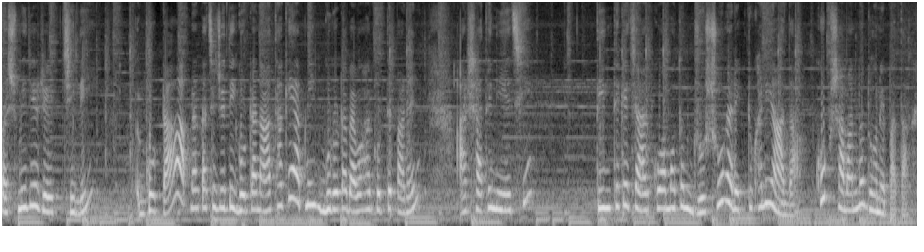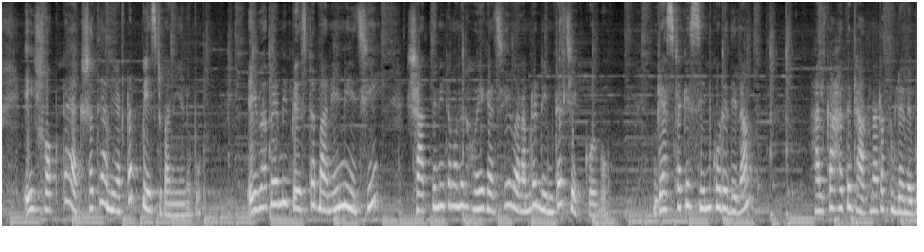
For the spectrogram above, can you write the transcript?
কাশ্মীরি রেড চিলি গোটা, আপনার কাছে যদি গোটা না থাকে, আপনি গুঁড়োটা ব্যবহার করতে পারেন। আর সাথে নিয়েছি তিন থেকে চার কোয়া মতন রসুন আর একটুখানি আদা, খুব সামান্য ধনে পাতা। এই সবটা একসাথে আমি একটা পেস্ট বানিয়ে নেব। এইভাবে আমি পেস্টটা বানিয়ে নিয়েছি। সাত মিনিট আমাদের হয়ে গেছে, এবার আমরা ডিমটা চেক করব। গ্যাসটাকে সিম করে দিলাম। হালকা হাতে ঢাকনাটা তুলে নেব।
